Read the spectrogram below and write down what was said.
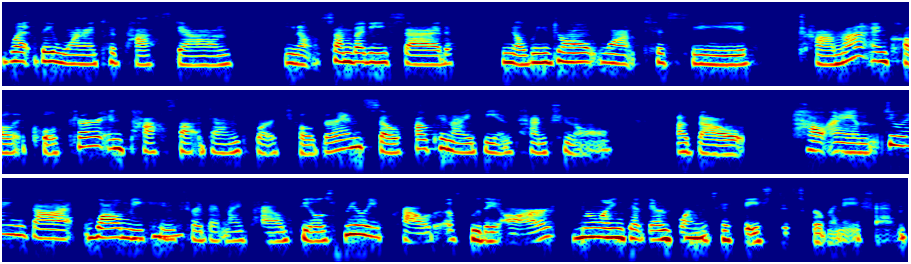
what they wanted to pass down. You know, somebody said, you know, we don't want to see trauma and call it culture and pass that down to our children. So how can I be intentional about how I am doing that while making mm-hmm. sure that my child feels really proud of who they are, knowing that they're going mm-hmm. to face discrimination.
